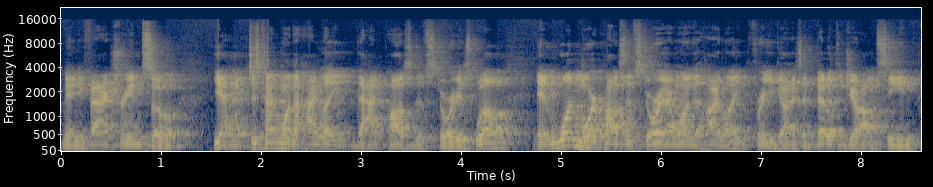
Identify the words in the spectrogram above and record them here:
manufacturing. So yeah, just kind of want to highlight that positive story as well. And one more positive story I wanted to highlight for you guys about the job scene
